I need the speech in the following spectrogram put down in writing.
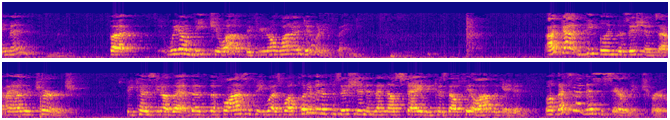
Amen? Mm-hmm. But we don't beat you up if you don't want to do anything. I've gotten people in positions at my other church because you know the, the the philosophy was well put them in a position and then they'll stay because they'll feel obligated. Well, that's not necessarily true.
